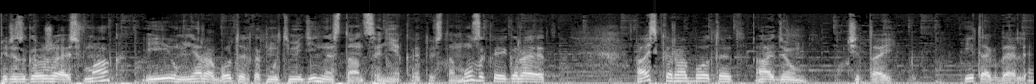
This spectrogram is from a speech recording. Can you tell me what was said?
перезагружаюсь в Mac, и у меня работает как мультимедийная станция некая. То есть там музыка играет, Аська работает, Адиум, читай и так далее.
